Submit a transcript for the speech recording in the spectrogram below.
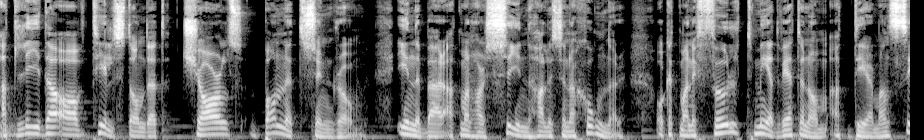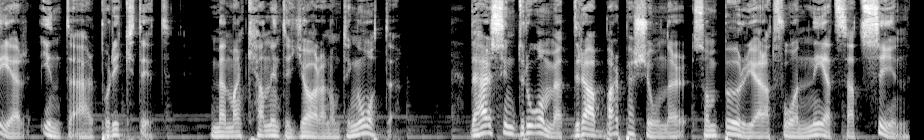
Att lida av tillståndet Charles Bonnet syndrome innebär att man har synhallucinationer och att man är fullt medveten om att det man ser inte är på riktigt, men man kan inte göra någonting åt det. Det här syndromet drabbar personer som börjar att få en nedsatt syn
